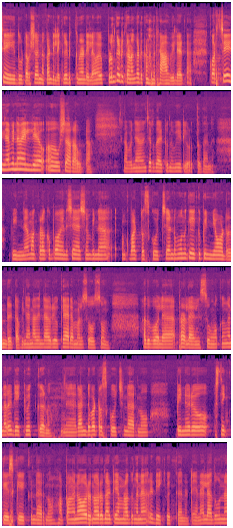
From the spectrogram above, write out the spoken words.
ചെയ്തു കേട്ടോ പക്ഷെ എന്നെ കണ്ടില്ല? കെടുക്കണുണ്ടല്ലോ. എപ്പോഴും കെടുക്കണം കെടുക്കണം രാവിലെ കേട്ടാ. കുറച്ച് കഴിഞ്ഞാൽ പിന്നെ വലിയ ഉഷാറാവും കേട്ടോ അപ്പോൾ ഞാൻ ചെറുതായിട്ടൊന്ന് വീഡിയോ എടുത്തതാണ്. പിന്നെ മക്കളൊക്കെ പോയതിന് ശേഷം പിന്നെ നമുക്ക് ബട്ടർ സ്കോച്ച് രണ്ട് മൂന്ന് കേക്ക് പിന്നെ ഓർഡർ ഉണ്ട് കേട്ടോ. അപ്പോൾ ഞാൻ അതിന്റെ ഒരു കാരമൽ സോസും അതുപോലെ പ്രലൻസും ഒക്കെ അങ്ങനെ റെഡിയാക്കി വെക്കുകയാണ് രണ്ട് ബട്ടർ സ്കോച്ച് ഉണ്ടായിരുന്നു. പിന്നെ ഒരു സ്നിക്കേഴ്സ് കേക്ക് ഉണ്ടായിരുന്നു. അപ്പോൾ അങ്ങനെ ഓരോന്നോരോന്നായിട്ട് നമ്മളതിങ്ങനെ റെഡിയാക്കി വെക്കുകയാണ് കേട്ടോ. ഞാൻ എല്ലാതും പിന്നെ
